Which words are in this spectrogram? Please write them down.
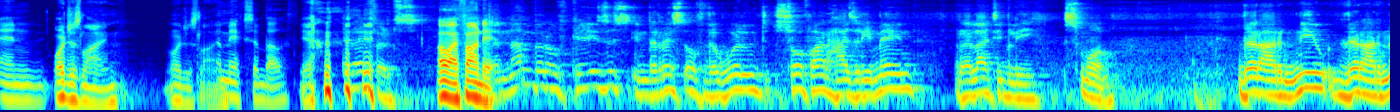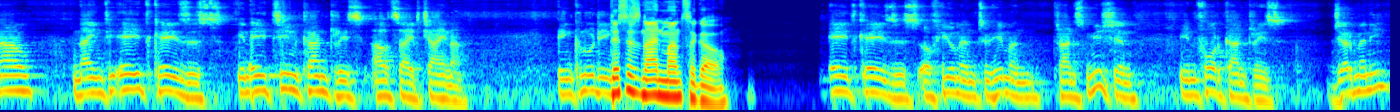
and or just lying or just lying. a mix of both. Yeah. Oh, I found it. The number of cases in the rest of the world so far has remained relatively small. There are new there are now 98 cases in 18 countries outside China, including This is nine months ago. eight cases of human to human transmission in four countries Germany,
